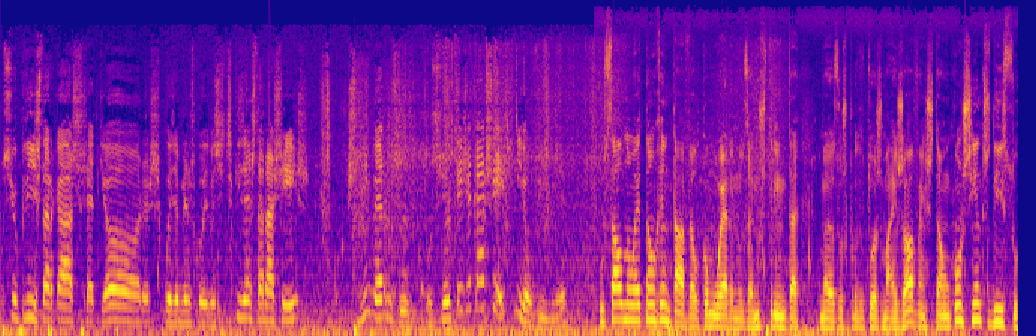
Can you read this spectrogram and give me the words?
o senhor podia estar cá às 7 horas, coisa menos coisa. Se quiser estar às 6, de inverno, o senhor esteja cá 6. E eu vim, né? O sal não é tão rentável como era nos anos 30, mas os produtores mais jovens estão conscientes disso.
